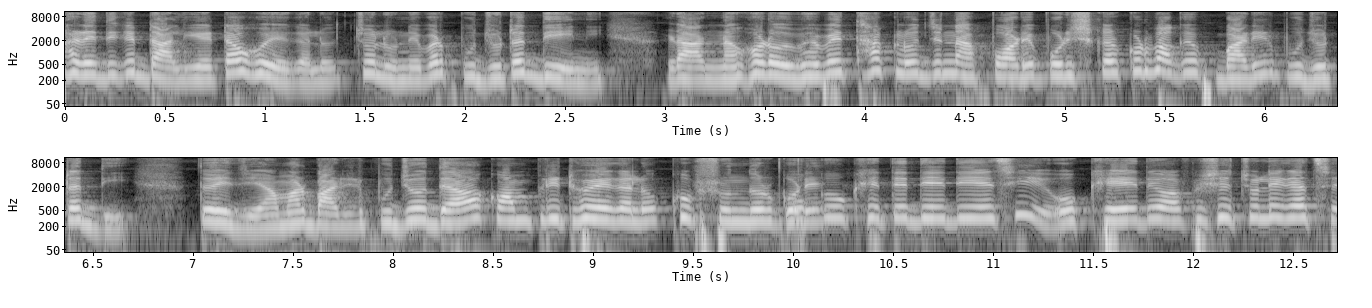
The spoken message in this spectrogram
আর এদিকে ডালিয়াটাও হয়ে গেল। চলুন এবার পুজোটা দিয়ে নিই রান্নাঘর ওইভাবে থাকল যে না পরে পরিষ্কার করব আগে বাড়ির পুজোটা দিই। তো এই যে আমার বাড়ির পুজো দেওয়া কমপ্লিট হয়ে গেল খুব সুন্দর করে। ও খেতে দিয়ে দিয়েছি ও খেয়ে দিয়ে অফিসে চলে গেছে।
